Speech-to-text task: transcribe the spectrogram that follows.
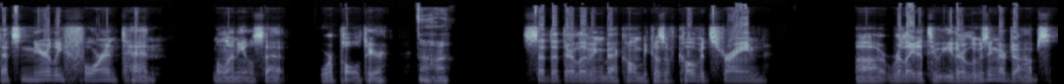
That's nearly four in 10 millennials that were polled here Uh huh. said that they're living back home because of COVID strain, uh, related to either losing their jobs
